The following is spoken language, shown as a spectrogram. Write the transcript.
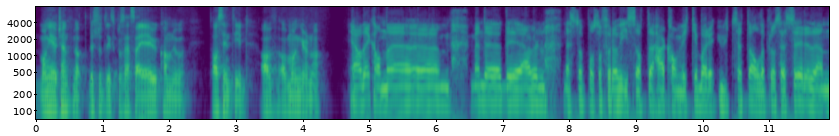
mange er jo kjent med at beslutningsprosesser i EU kan jo ta sin tid, av, av mange grunner. Ja, det kan det. Men det, det, er vel nettopp også for å vise at her kan vi ikke bare utsette alle prosesser. Den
